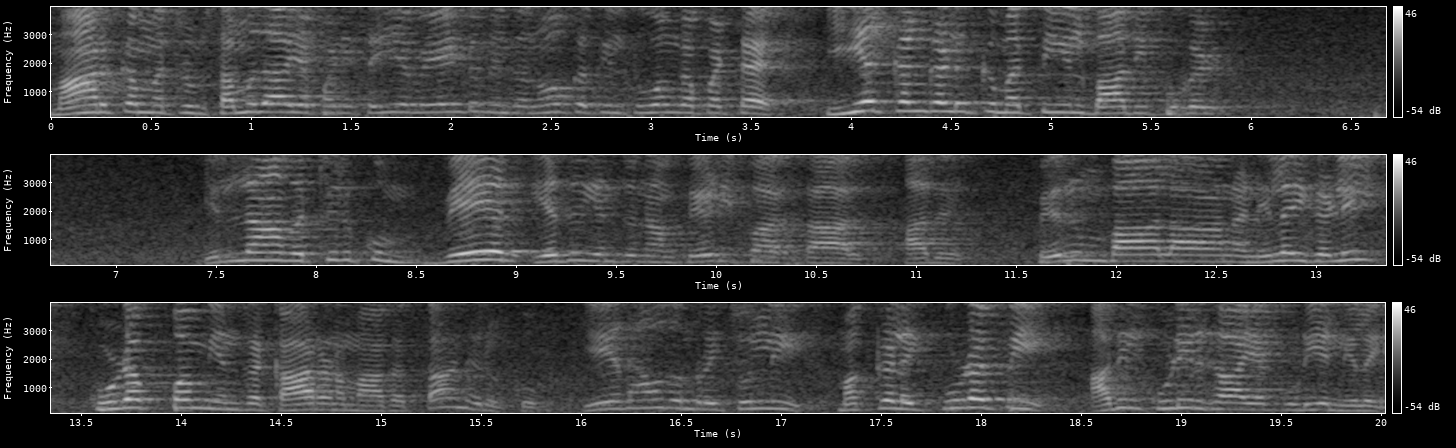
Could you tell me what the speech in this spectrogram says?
மார்க்கம் மற்றும் சமுதாய பணி செய்ய வேண்டும் என்ற நோக்கத்தில் துவங்கப்பட்ட இயக்கங்களுக்கு மத்தியில் பாதிப்புகள். எல்லாவற்றிற்கும் வேர் எது என்று நாம் தேடி பார்த்தால் அது பெரும்பாலான நிலைகளில் குழப்பம் என்ற காரணமாகத்தான் இருக்கும். ஏதாவது ஒன்றை சொல்லி மக்களை குழப்பி அதில் குளிர்காயக்கூடிய நிலை.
